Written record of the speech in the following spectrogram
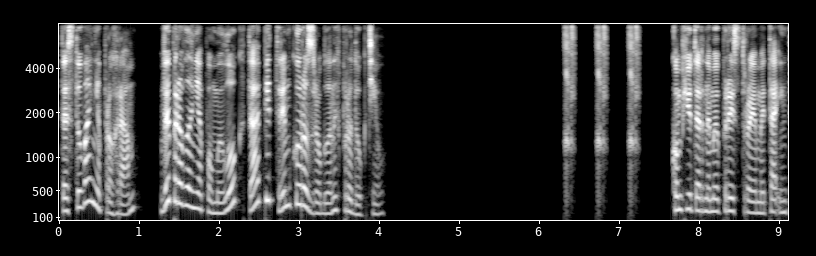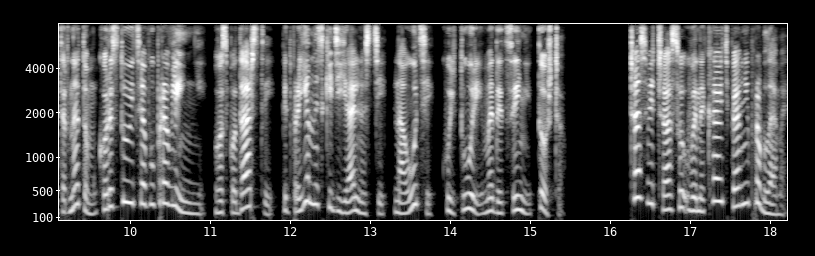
тестування програм, виправлення помилок та підтримку розроблених продуктів. Комп'ютерними пристроями та інтернетом користуються в управлінні, господарстві, підприємницькій діяльності, науці, культурі, медицині тощо. Час від часу виникають певні проблеми,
